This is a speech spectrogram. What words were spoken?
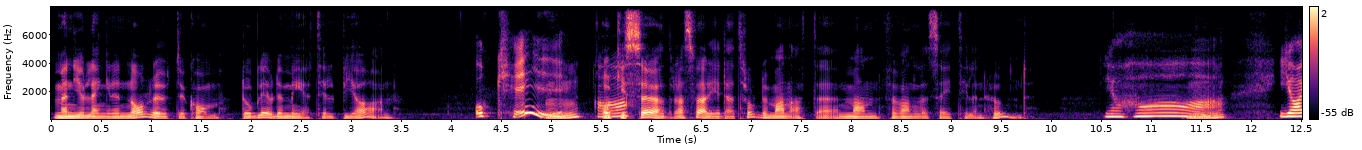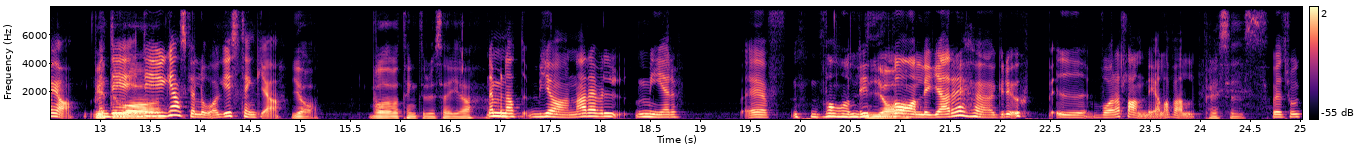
Men ju längre norrut du kom, då blev det mer till björn. Okej. Mm. Ja. Och i södra Sverige, där trodde man att en man förvandlade sig till en hund. Jaha. Mm. Ja, ja. Men det, vad- det är ju ganska logiskt tänker jag. Ja, vad, vad tänkte du säga? Nej men att björnar är väl mer eh, vanligt, Ja. vanligare högre upp i vårt land i alla fall. Precis. Och jag tror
